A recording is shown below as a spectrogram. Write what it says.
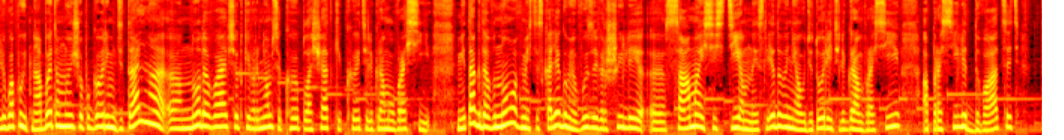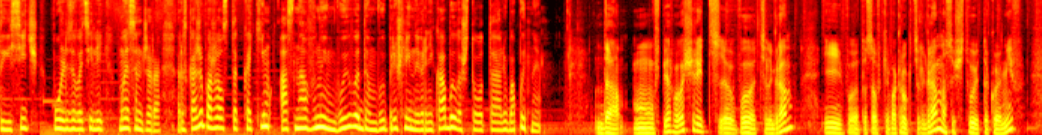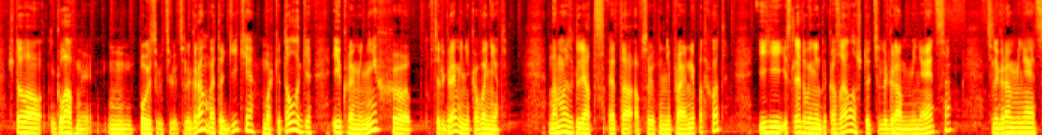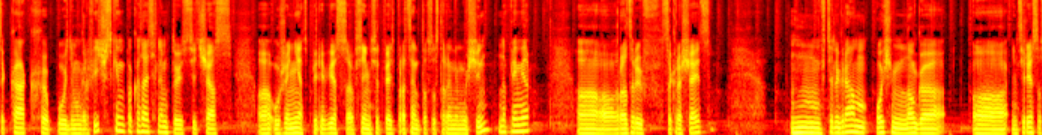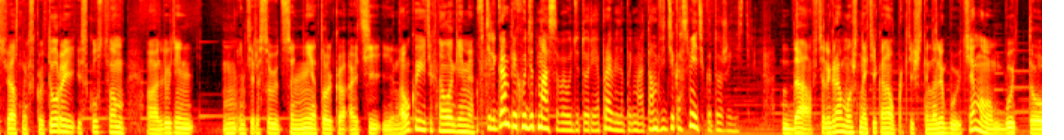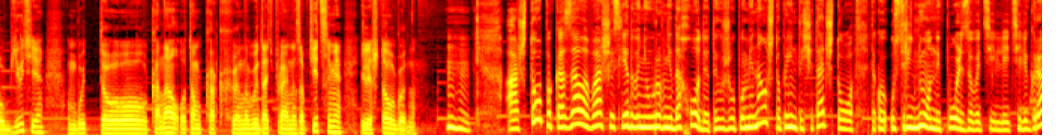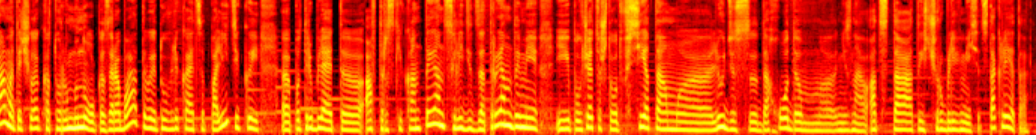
Любопытно. Об этом мы еще поговорим детально, э, но давай все-таки вернемся к площадке, к Телеграмму в России. Не так давно вместе с коллегами вы завершили э, самое системное исследование аудитории Телеграм в России, опросили 20 тысяч пользователей мессенджера. Расскажи, пожалуйста, каким основным выводам вы пришли? Наверняка было что-то любопытное. Да, в первую очередь э, в Telegram и в тусовке вокруг Телеграма существует такой миф, что главные пользователи Telegram — это гики, маркетологи, и кроме них э, в Телеграме никого нет. На мой взгляд, это абсолютно неправильный подход, и исследование доказало, что Telegram меняется. Telegram меняется как по демографическим показателям, то есть сейчас э, уже нет перевеса в 75% со стороны мужчин, например, э, разрыв сокращается, в Telegram очень много э, интересов, связанных с культурой, искусством. Э, люди интересуются не только IT и наукой и технологиями. В Телеграм приходит массовая аудитория, я правильно понимаю? Там ведь и косметика тоже есть. Да, в Телеграм можно найти канал практически на любую тему, будь то бьюти, будь то канал о том, как наблюдать правильно за птицами или что угодно. Угу. А что показало ваше исследование уровня дохода? Ты уже упоминал, что принято считать, что такой усредненный пользователь Telegram это человек, который много зарабатывает, увлекается политикой, э, потребляет э, авторский контент, следит за трендами, и получается, что вот все там э, люди с доходом, не знаю, от 100 тысяч рублей в месяц. Так ли это?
